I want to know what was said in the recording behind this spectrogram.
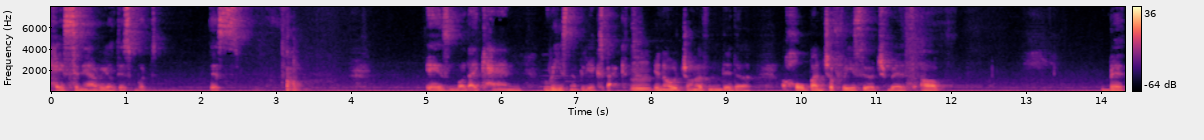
case scenario, this would this is what I can reasonably expect. You know, Jonathan did a, a whole bunch of research with. Uh, with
